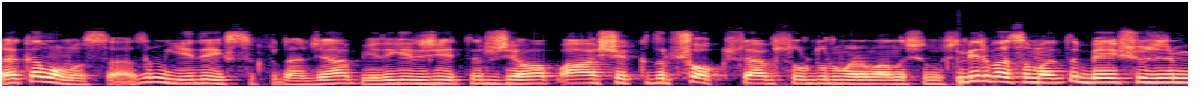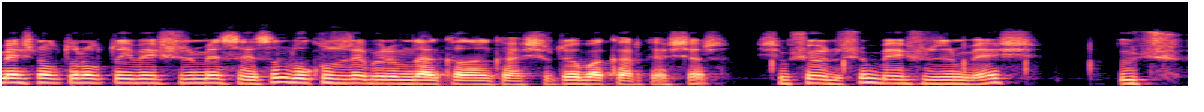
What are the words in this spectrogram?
rakam olması lazım. 7 eksi 0'dan cevap 7 gelecektir. Cevap A şıkkıdır. Çok güzel bir sorudur umarım anlaşılmıştır. Bir basamaklı 525 nokta noktayı 525 sayısının 9 ile bölümünden kalan kaçtır diyor. Bak arkadaşlar. Şimdi şöyle düşün. 525 3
